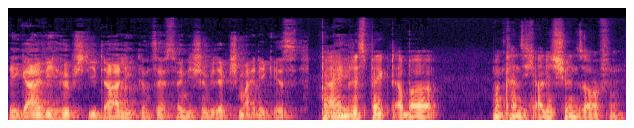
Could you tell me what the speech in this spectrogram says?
egal wie hübsch die da liegt und selbst wenn die schon wieder geschmeidig ist. Bei allem nee, Respekt, aber man kann sich alles schön saufen.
